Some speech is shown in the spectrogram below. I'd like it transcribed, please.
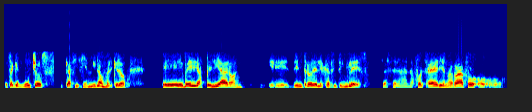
O sea que muchos, casi 100.000 hombres creo, eh, belgas pelearon eh, dentro del ejército inglés, ya sea en la Fuerza Aérea, en la RAF o,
